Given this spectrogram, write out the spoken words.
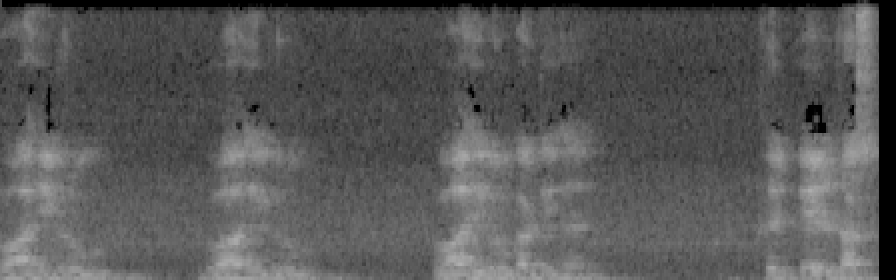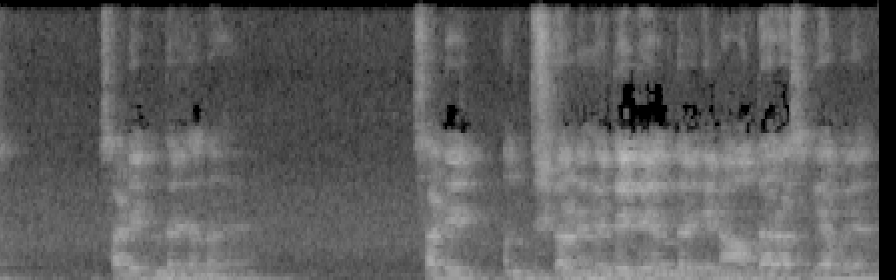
ਵਾਹਿਗੁਰੂ ਵਾਹਿਗੁਰੂ ਵਾਹਿਗੁਰੂ ਕਰਦੀ ਹੈ, ਫਿਰ ਇਹ ਰਸ ਸਾਡੇ ਅੰਦਰ ਜਾਂਦਾ ਹੈ। ਸਾਡੇ ਅੰਤਸ਼ਕਰਨ ਹਿਰਦੇ ਦੇ ਅੰਦਰ ਇਹ ਨਾਮ ਦਾ ਰਸ ਗਿਆ ਹੋਇਆ ਹੈ।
